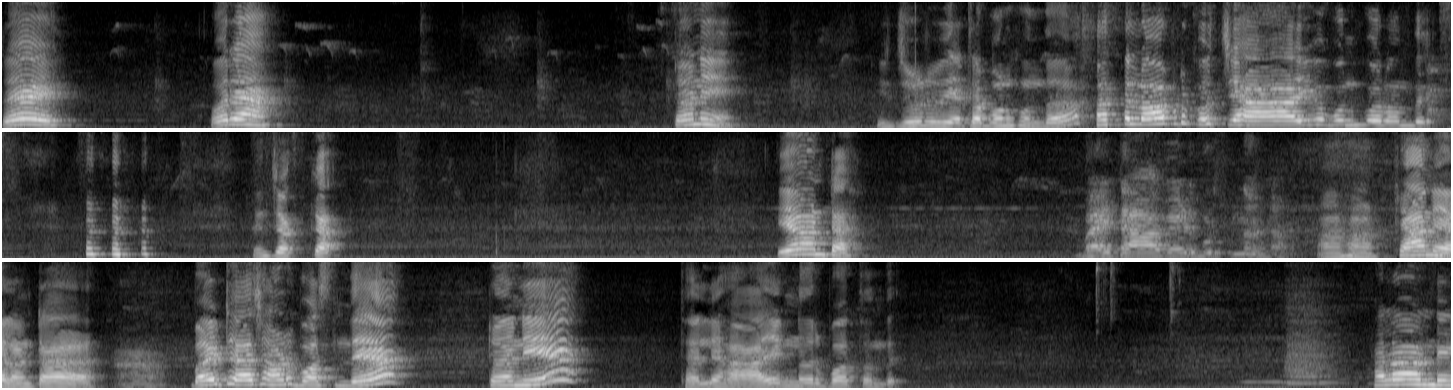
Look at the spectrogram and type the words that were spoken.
రే ఓరా టోనీ ఇది చూడు ఎట్లా పనుకుందో లోపలికి వచ్చి హాయిగా పనుకొని ఉంది. నేను చక్క. ఏమంట? బయట వేడి పుడుతుందంట. ఆహా ఫ్యాన్ వేయాలంట. బయట చెమట పోస్తుంది? టోనీ తల్లి హాయిగా నిద్రపోతుంది. హలో అండి.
